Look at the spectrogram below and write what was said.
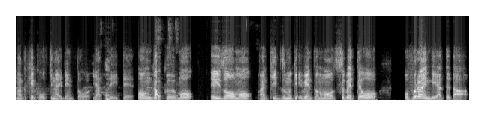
なんか結構大きなイベントをやっていて、音楽も映像も、キッズ向けイベントのも、すべてをオフラインでやってた、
